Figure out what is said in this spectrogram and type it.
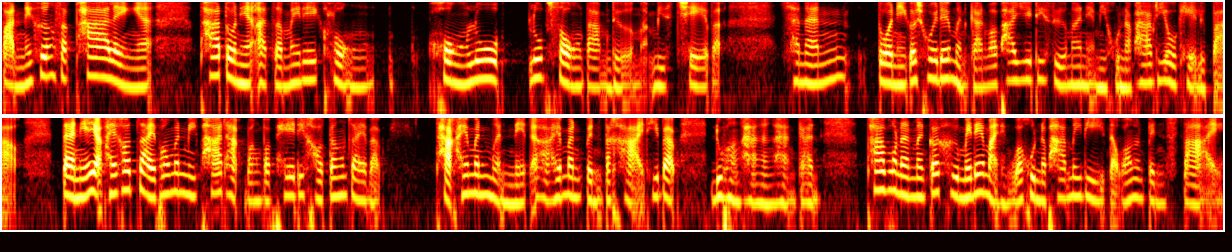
ปั่นในเครื่องซักผ้าอะไรอย่างเงี้ย ผ้าตัวนี้อาจจะไม่ได้คงคงรูปรูปทรงตามเดิมอะมิสเชฟอะฉะนั้นตัวนี้ก็ช่วยได้เหมือนกันว่าผ้ายืดที่ซื้อมาเนี่ยมีคุณภาพที่โอเคหรือเปล่า แต่เนี้ยอยากให้เข้าใจเพราะมันมีผ้าถักบางประเภทที่เขาตั้งใจแบบ ถักให้มันเหมือนเน็ตอะค่ะให้มันเป็นตะข่ายที่แบบดูห่างๆห่างๆกัน ผ้าพวกนั้นมันก็คือไม่ได้หมายถึงว่าคุณภาพไม่ดี แต่ว่ามันเป็นสไตล์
